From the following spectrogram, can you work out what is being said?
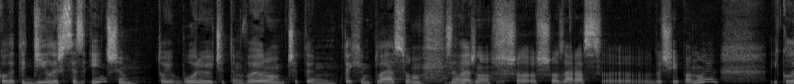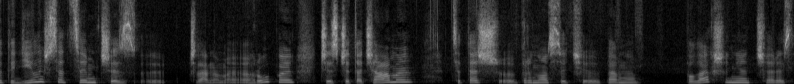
коли ти ділишся з іншим, тою бурею, чи тим виром, чи тим тихим плесом, залежно, що, що зараз е, в душі панує. І коли ти ділишся цим, чи з е, членами групи, чи з читачами, це теж е, приносить певне полегшення через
